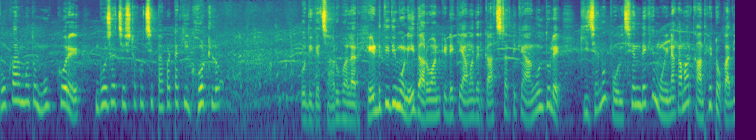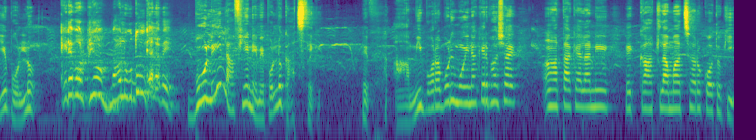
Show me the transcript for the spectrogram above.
বোকার মতো মুখ করে বোঝার চেষ্টা করছি ব্যাপারটা কি ঘটলো? ওদিকে চারুবালার হেড দিদিমণি দারোয়ানকে ডেকে আমাদের গাছটার দিকে আঙুল তুলে কি যেন বলছেন দেখে মৈনাক আমার কাঁধে টোকা দিয়ে বলল কেটে পর প্রিয়ম না হলে উদুম খেলাবে বলে লাফিয়ে নেমে পড়ল গাছ থেকে। আমি বরাবরই মৈনাকের ভাষায় আতা কেলানে কাতলা মাছ আরও কত কি?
